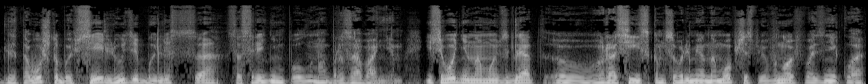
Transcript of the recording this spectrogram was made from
для того, чтобы все люди были со, со средним полным образованием. И сегодня, на мой взгляд, в российском современном обществе вновь возникла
